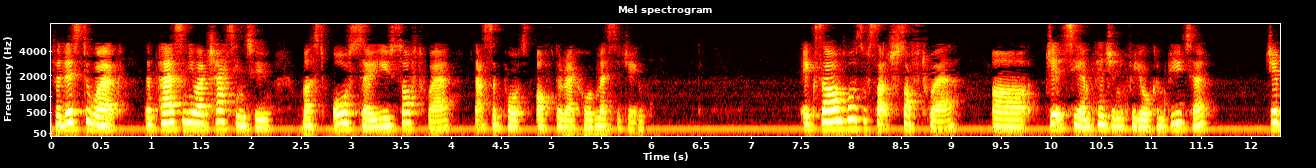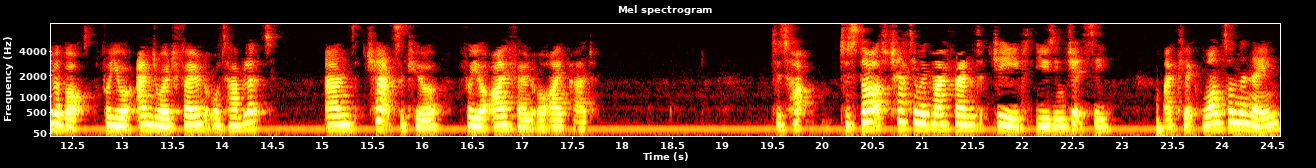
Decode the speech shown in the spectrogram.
for this to work, the person you are chatting to must also use software that supports off-the-record messaging. Examples of such software are Jitsi and Pidgin for your computer, Gibberbot for your Android phone or tablet, and ChatSecure for your iPhone or iPad. To, to start chatting with my friend Jeeves using Jitsi, I click once on the name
